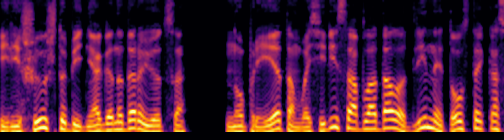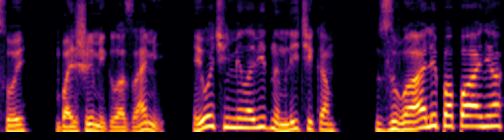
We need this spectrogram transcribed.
и решил, что бедняга надорвется. Но при этом Василиса обладала длинной толстой косой, большими глазами и очень миловидным личиком. «Звали папаня?»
